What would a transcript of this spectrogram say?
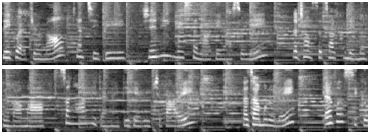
ဈေးကွက်အတွင်းမှာဖြန့်ချီပြီးရင်းနှီးမိတ်ဆက်လာခဲ့တာဆိုရင်2016ခုနှစ်နိုဝင်ဘာမှာ15နှစ်တိုင်တိုင်ပြည့်ခဲ့ပြီဖြစ်ပါတယ်။ဒါကြောင့်မို့လို့လေ Eversico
